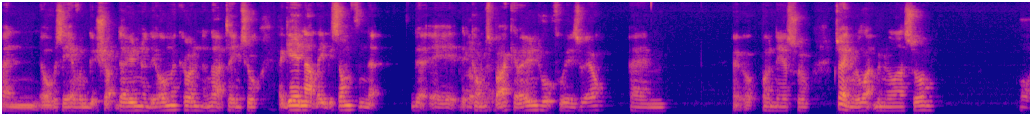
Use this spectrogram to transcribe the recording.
and obviously everyone got shut down with the Omicron in that time. So again, that might be something that that uh, that comes back around hopefully as well. Um, on there, so trying to let when we last saw him. Uh,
